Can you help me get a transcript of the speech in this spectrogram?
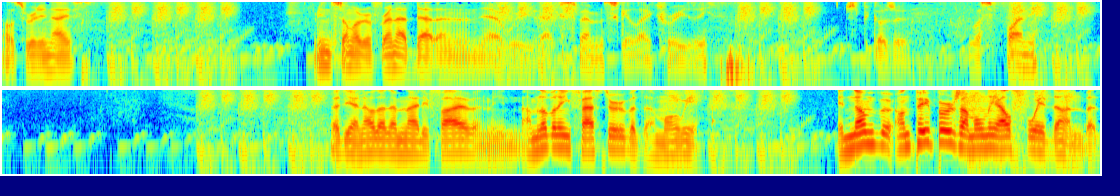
That was really nice. I mean, some other friend had that, and yeah, we like spam skill like crazy, just because it, it was funny. But yeah, now that I'm 95, I mean, I'm leveling faster, but I'm only in number on papers. I'm only halfway done, but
